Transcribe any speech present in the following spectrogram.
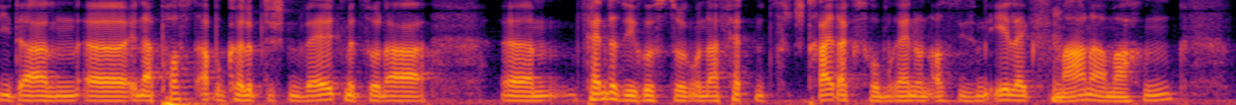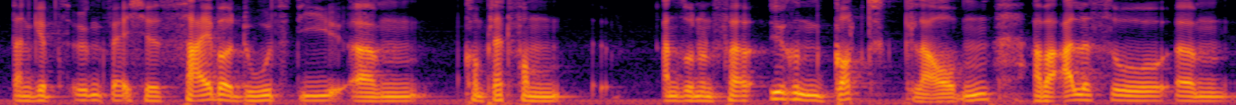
die dann äh, in einer postapokalyptischen Welt mit so einer ähm, Fantasy-Rüstung und einer fetten Streitachs rumrennen und aus diesem Elex hm. Mana machen. Dann gibt es irgendwelche Cyber-Dudes, die ähm, komplett vom an so einen verirren Gott glauben, aber alles so ähm,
